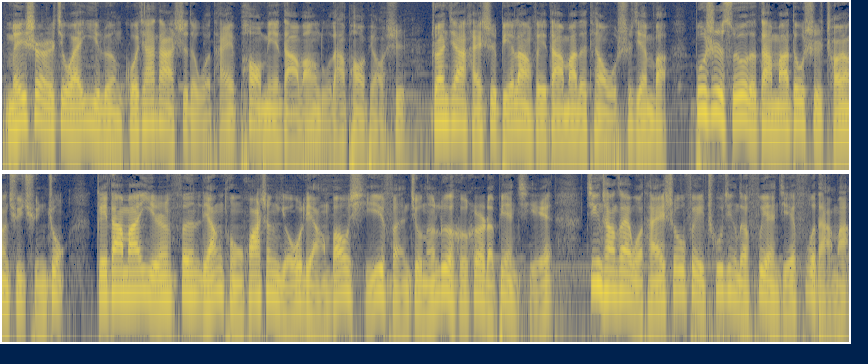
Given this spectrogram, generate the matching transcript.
没事儿就爱议论国家大事的我台泡面大王鲁大炮表示，专家还是别浪费大妈的跳舞时间吧。不是所有的大妈都是朝阳区群众，给大妈一人分两桶花生油、两包洗衣粉就能乐呵呵的便捷。经常在我台收费出镜的傅艳杰傅大妈，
